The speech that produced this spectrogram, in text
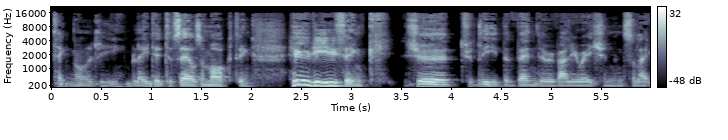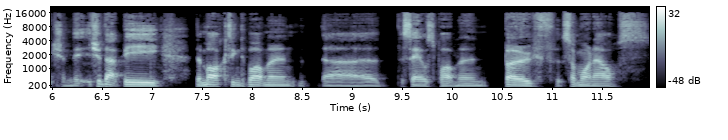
technology related to sales and marketing who do you think should should lead the vendor evaluation and selection? Should that be the marketing department uh, the sales department both someone else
